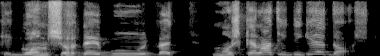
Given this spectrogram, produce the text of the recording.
که گم شده بود و مشکلاتی دیگه داشت.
